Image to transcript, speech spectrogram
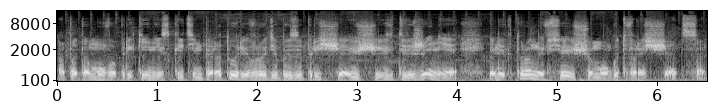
а потому, вопреки низкой температуре, вроде бы запрещающей их движение, электроны все еще могут вращаться.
